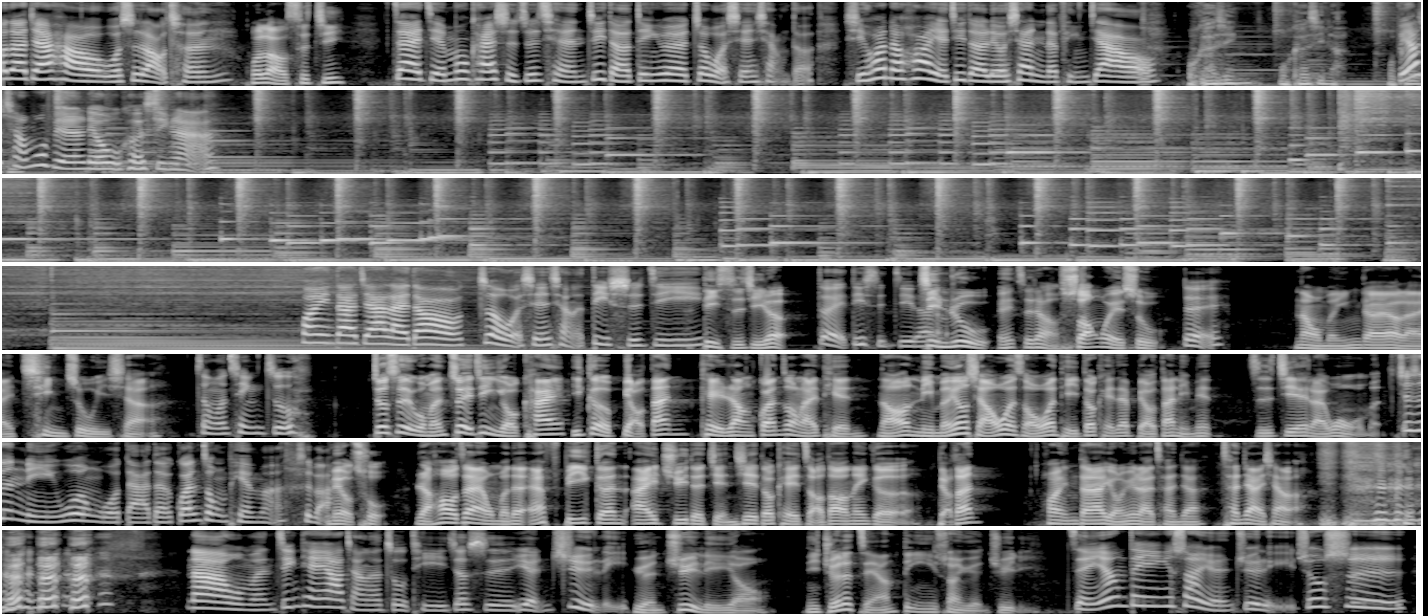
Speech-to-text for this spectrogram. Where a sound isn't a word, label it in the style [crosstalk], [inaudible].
Hello，大家好，我是老陈。我老司机，在节目开始之前，记得订阅“这我先想的”，喜欢的话也记得留下你的评价哦。五颗星，五颗星啊！五不要强迫别人留五颗星啦。迎大家来到《这我先想》的第十集，第十集了，对第十集了，进入哎，这叫双位数。对，那我们应该要来庆祝一下，怎么庆祝？就是我们最近有开一个表单，可以让观众来填，然后你们有想要问什么问题，都可以在表单里面直接来问我们，就是你问我答的观众篇嘛，是吧？没有错。然后在我们的 FB 跟 IG 的简介都可以找到那个表单，欢迎大家踊跃来参加，参加一下嘛。[laughs] 那我们今天要讲的主题就是远距离。远距离哦，你觉得怎样定义算远距离？怎样定义算远距离？就是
